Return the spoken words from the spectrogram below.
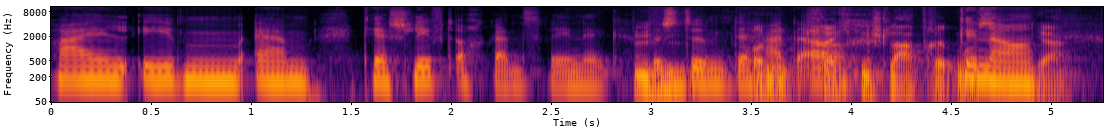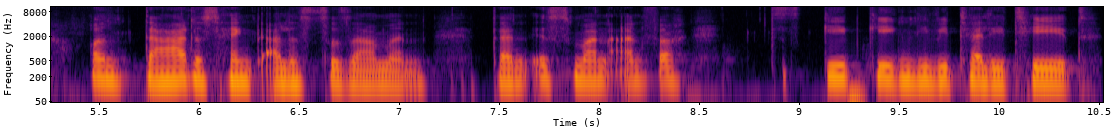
weil eben ähm, der schläft auch ganz wenig, mhm. bestimmt. Der und hat auch schlechten Schlafrhythmus. Genau. Ja. Und da, das hängt alles zusammen. Dann ist man einfach, das geht gegen die Vitalität.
